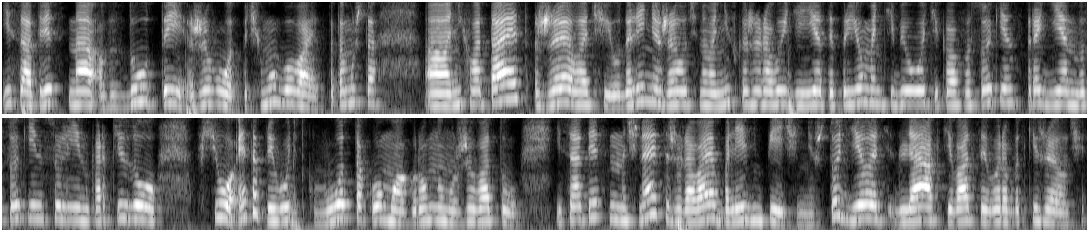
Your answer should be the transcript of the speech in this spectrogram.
и, соответственно, вздутый живот. Почему бывает? Потому что а, не хватает желчи, удаление желчного, низкожировые диеты, прием антибиотиков, высокий эстроген, высокий инсулин, кортизол. Все это приводит к вот такому огромному животу. И, соответственно, начинается жировая болезнь печени. Что делать для активации выработки желчи?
